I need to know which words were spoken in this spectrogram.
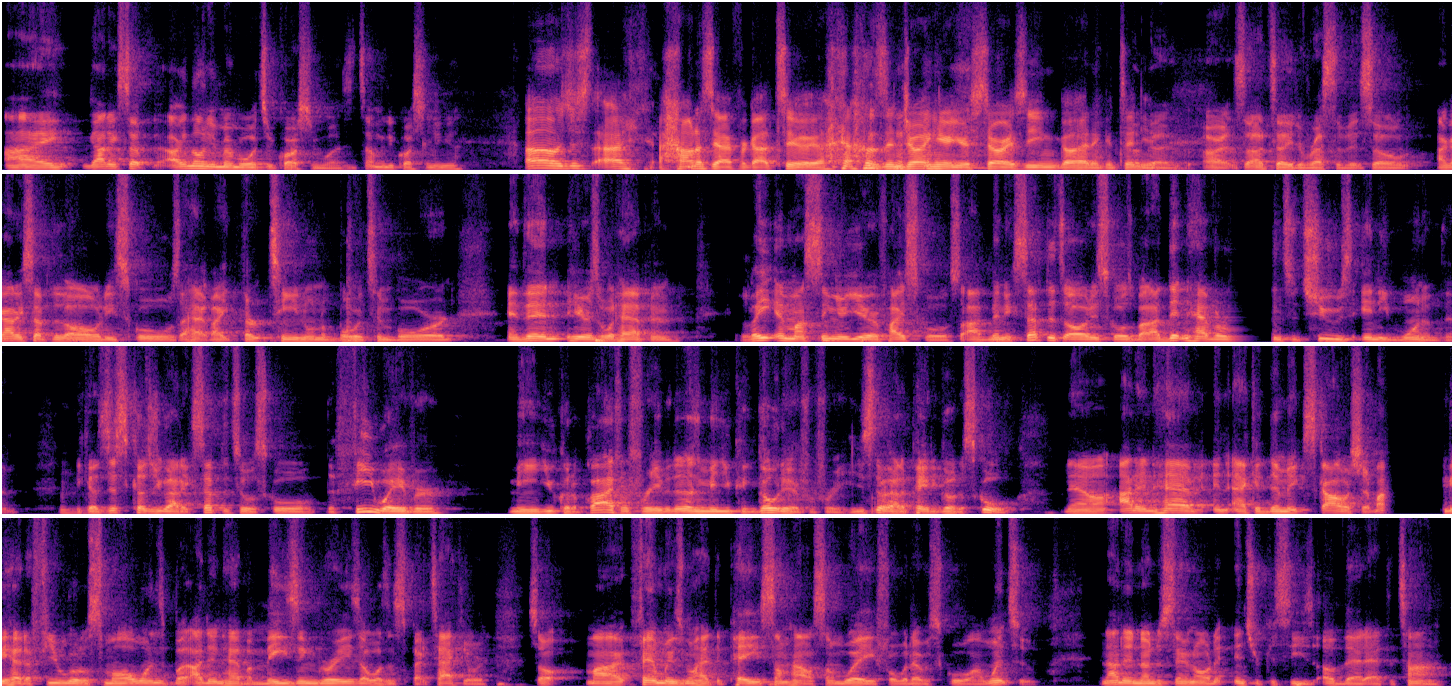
I got accepted. I don't even remember what your question was. Tell me the question again. Oh, just I honestly I forgot too. I was enjoying hearing your story, so you can go ahead and continue. Okay. All right. So I'll tell you the rest of it. So I got accepted to all of these schools. I had like 13 on the bulletin board. And then here's what happened. Late in my senior year of high school, so I've been accepted to all these schools, but I didn't have a reason to choose any one of them. Mm-hmm. Because just because you got accepted to a school, the fee waiver mean you could apply for free, but that doesn't mean you can go there for free. You still got to pay to go to school. Now, I didn't have an academic scholarship. I maybe had a few little small ones, but I didn't have amazing grades. I wasn't spectacular. So my family was going to have to pay somehow, some way for whatever school I went to. And I didn't understand all the intricacies of that at the time.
